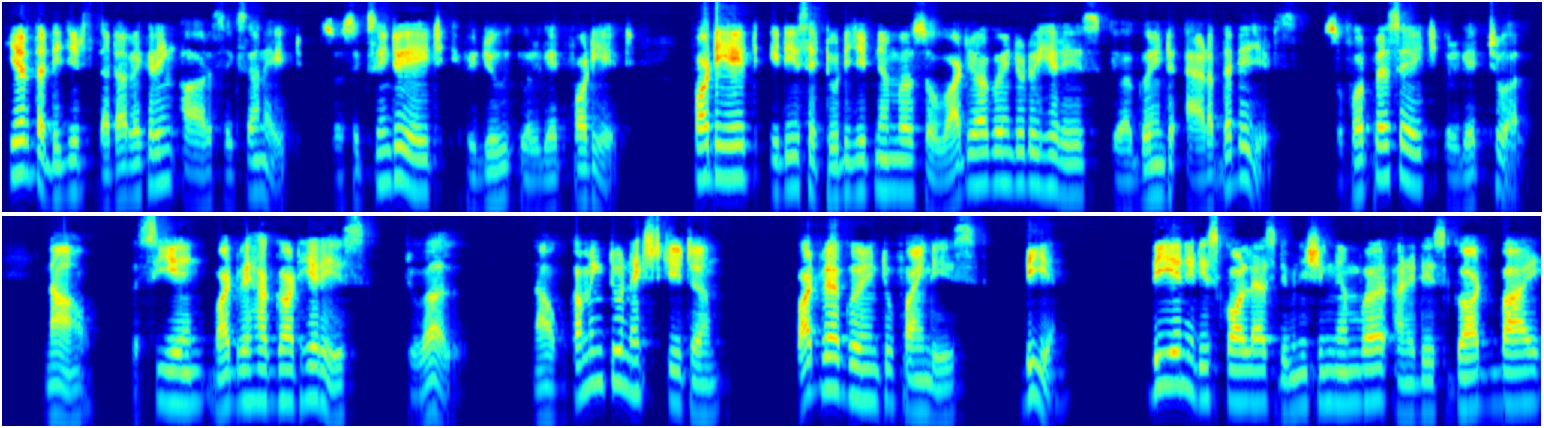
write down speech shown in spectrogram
Here the digits that are recurring are 6 and 8. So 6 into 8 if you do you will get 48. 48 it is a two digit number so what you are going to do here is you are going to add up the digits. So 4 plus 8 you will get 12. Now the Cn what we have got here is 12. Now coming to next key term, what we are going to find is dn. Dn it is called as diminishing number and it is got by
